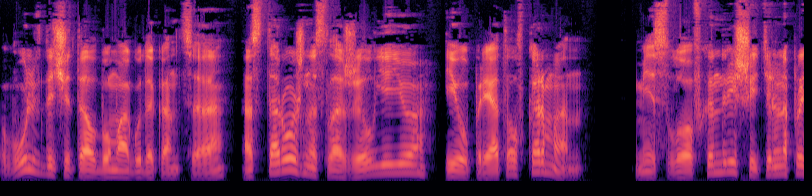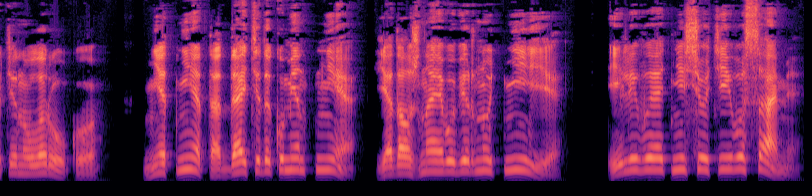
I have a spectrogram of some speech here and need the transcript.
Вульф дочитал бумагу до конца, осторожно сложил ее и упрятал в карман. Мисс Ловхан решительно протянула руку. «Нет-нет, отдайте документ мне. Я должна его вернуть Ние. Или вы отнесете его сами?»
